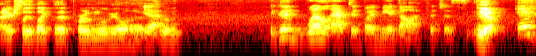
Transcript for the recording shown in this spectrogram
I actually like that part of the movie a lot. Yeah. so. A good, well acted by Mia Goth. That just Yeah. eh.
